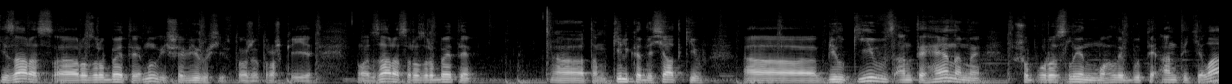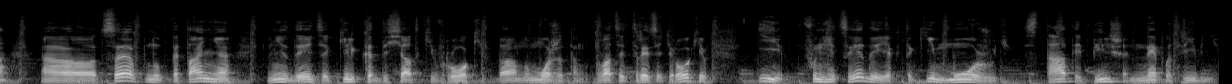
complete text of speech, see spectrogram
І зараз е, розробити, ну і ще вірусів теж трошки є. От, зараз розробити е, там, кілька десятків білків з антигенами, щоб у рослин могли бути антитіла, це ну, питання, мені здається, кілька десятків років. Да? Ну, може там 20-30 років. І фунгіциди, як такі, можуть стати більше не потрібні.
